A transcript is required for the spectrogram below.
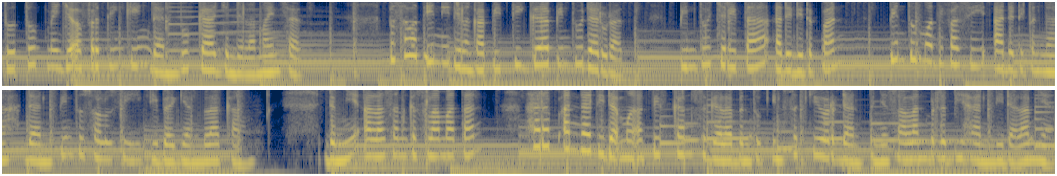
tutup meja overthinking dan buka jendela mindset. Pesawat ini dilengkapi tiga pintu darurat, Pintu cerita ada di depan, pintu motivasi ada di tengah, dan pintu solusi di bagian belakang. Demi alasan keselamatan, harap Anda tidak mengaktifkan segala bentuk insecure dan penyesalan berlebihan di dalamnya.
